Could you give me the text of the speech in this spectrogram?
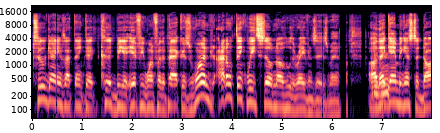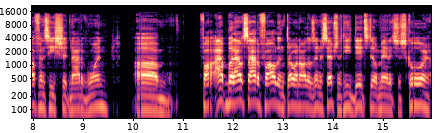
two games I think that could be an iffy one for the Packers. One, I don't think we still know who the Ravens is, man. Uh, mm-hmm. That game against the Dolphins, he should not have won. Um, Fall, but outside of falling, throwing all those interceptions, he did still manage to score.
